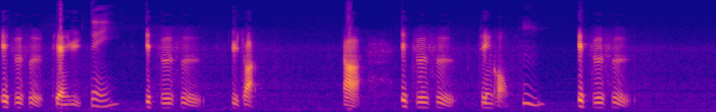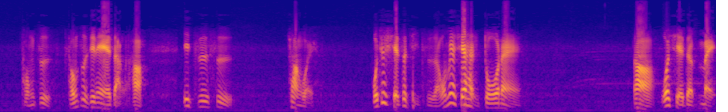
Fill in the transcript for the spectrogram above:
一只是天域，对，一只是豫创，啊，一只是金红，嗯，一只是同志，同志今天也涨了哈，一只是创维，我就写这几只啊，我没有写很多呢。啊，我写的每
